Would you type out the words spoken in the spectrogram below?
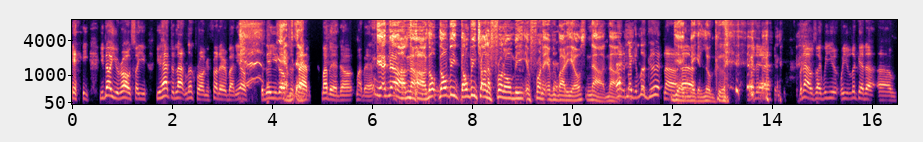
you know you're wrong, so you you have to not look wrong in front of everybody else. But then you go Yeah, to the side. My bad, dog. My bad. Yeah, no, no, don't don't be don't be trying to front on me in front of everybody else. No, I had no. to make it look good. No, Yeah, uh, make it look good. but uh, but I was like when you when you look at uh, um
